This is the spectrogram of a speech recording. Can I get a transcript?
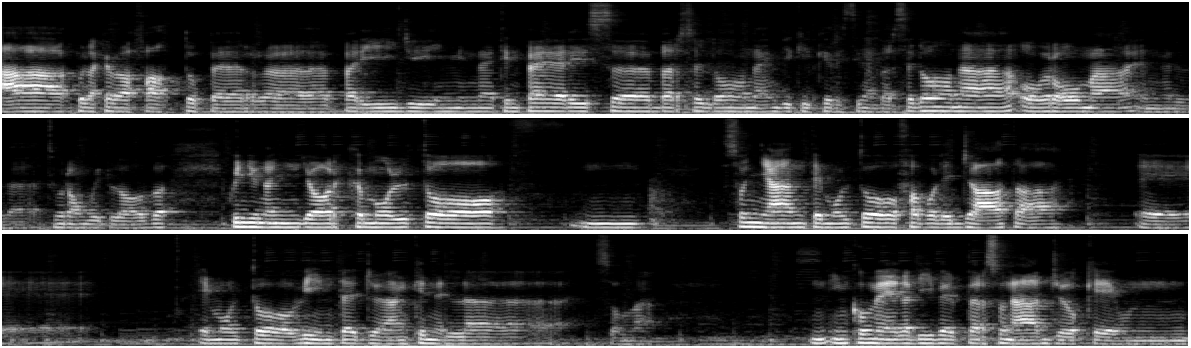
a quella che aveva fatto per uh, Parigi, Midnight in Paris, Barcellona, in Vicky Cristina Barcellona o Roma nel To Run With Love. Quindi una New York molto mh, sognante, molto favoleggiata e, e molto vintage anche nel, insomma, in come la vive il personaggio che è un,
